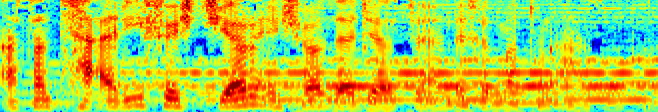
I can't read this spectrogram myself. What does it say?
اصلا تعریفش چیه؟ رو انشاءالله در جلسه آینده خدمتتون عرض می‌کنم.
